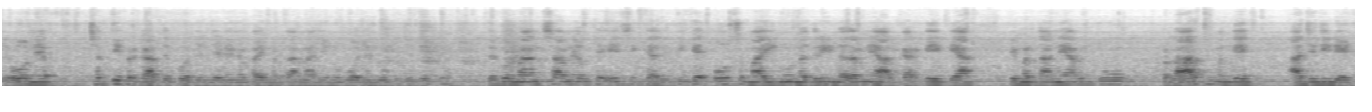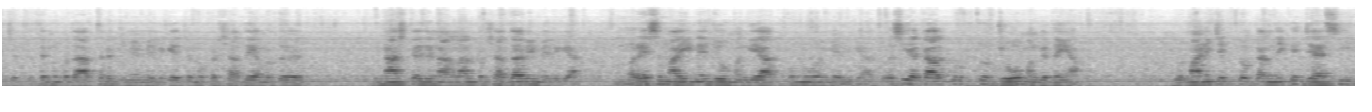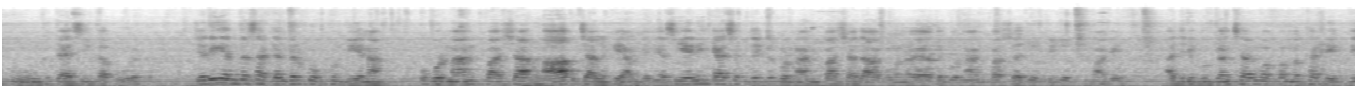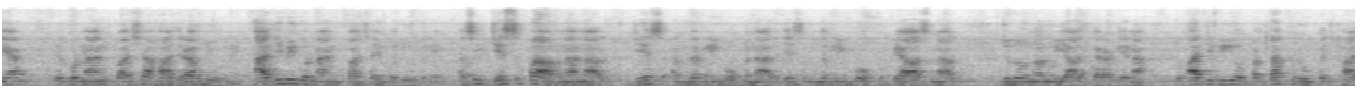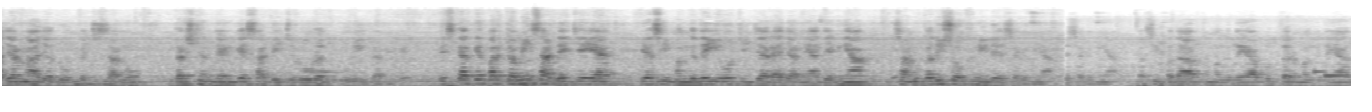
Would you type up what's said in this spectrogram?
ਤੇ ਉਹਨੇ 36 ਪ੍ਰਕਾਰ ਦੇ ਭੋਜਨ ਜਿਹੜੇ ਨੇ ਭਾਈ ਮਰਦਾਨਾ ਜੀ ਨੂੰ ਭੋਜਨ ਰੂਪ ਚ ਦਿੱਤੇ। ਤੇ ਗੁਰੂ ਨਾਨਕ ਸਾਹਿਬ ਨੇ ਉੱਥੇ ਇਹ ਸਿੱਖਿਆ ਦਿੱਤੀ ਕਿ ਉਸ ਮਾਈ ਨੂੰ ਨਦਰੀ ਨਜ਼ਰ ਨਿਹਾਲ ਕਰਕੇ ਕਿਹਾ ਕਿ ਮਰਦਾਨਿਆਂ ਵੀ ਤੂੰ ਪਦਾਰਥ ਮੰਗੇ ਅੱਜ ਦੀ ਡੇਟ 'ਚ ਤੈਨੂੰ ਪਦਾਰਥ ਜਿਵੇਂ ਮਿਲ ਗਏ, ਤੈਨੂੰ ਪ੍ਰਸ਼ਾਦੇ ਅੰਮ੍ਰਿਤ ਨਾਸ਼ਤੇ ਦੇ ਨਾਲ ਨਾਲ ਪ੍ਰਸ਼ਾਦਾ ਵੀ ਮਿਲ ਗਿਆ। ਔਰ ਇਸ ਮਾਈ ਨੇ ਜੋ ਮੰਗਿਆ, ਉਹਨੂੰ ਉਹ ਮਿਲ ਗਿਆ। ਤਾਂ ਅਸੀਂ ਅਕਾਲ ਪੁਰਖ ਤੋਂ ਜੋ ਮੰਗਦੇ ਆ ਗੁਰਬਾਣੀ ਚ ਤੋਂ ਕਹਿੰਦੀ ਕਿ ਜੈਸੀ ਭੂਖ, ਤੈਸੀ ਕਾ ਪੂਰਕ। ਜਿਹੜੀ ਅੰਦਰ ਸਾਡੇ ਅੰਦਰ ਭੁੱਖ ਹੁੰਦੀ ਹੈ ਨਾ, ਉਹ ਗੁਰੂ ਨਾਨਕ ਪਾਤਸ਼ਾਹ ਆਪ ਚੱਲ ਕੇ ਆਉਂਦੇ ਨੇ। ਅਸੀਂ ਇਹ ਨਹੀਂ ਕਹਿ ਸਕਦੇ ਕਿ ਗੁਰੂ ਨਾਨਕ ਪਾਤਸ਼ਾਹ ਦਾ ਆਗਮਨ ਹੋਇਆ ਤੇ ਗੁਰੂ ਨਾਨਕ ਪਾਤਸ਼ਾਹ ਜੋਤੀ ਜੋਤ ਸਮਾ ਗਏ। ਅੱਜ ਜਿਹੜੀ ਗੁਰੂ ਗ੍ਰੰਥ ਸਾਹਿਬ ਨੂੰ ਆਪਾਂ ਮੱਥਾ ਟੇਕਦੇ ਆ ਇਹ ਗੁਰੂ ਨਾਨਕ ਪਾਤਸ਼ਾਹ ਹਾਜ਼ਰਾ ਹਜ਼ੂਰ ਨੇ। ਅੱਜ ਵੀ ਗੁਰੂ ਨਾਨਕ ਪਾਤਸ਼ਾਹ ਹੀ ਮੌਜੂਦ ਨੇ। ਅਸੀਂ ਜਿਸ ਭਾਵਨਾ ਨਾਲ, ਜਿਸ ਅੰਦਰਲੀ ਹੋਬ ਨਾਲ, ਜਿਸ ਅੰਦਰਲੀ ਭੁੱਖ ਪਿਆਸ ਨਾਲ ਜਦੋਂ ਉਹਨਾਂ ਨੂੰ ਯਾਦ ਕਰਾਂਗੇ ਨਾ ਤਾਂ ਅੱਜ ਵੀ ਉਹ ਪ੍ਰਤੱਖ ਰੂਪ ਵਿੱਚ ਹਾਜ਼ਰ ਨਾਜ਼ਰ ਰੂਪ ਵਿੱਚ ਸਾਨੂੰ ਦਰਸ਼ਨ ਦੇਣਗੇ, ਸਾਡੀ ਜ਼ਰੂਰਤ ਪੂਰੀ ਕਰਨਗੇ। ਇਸ ਕਰਕੇ ਪਰ ਕਮੀ ਸਾਡੇ 'ਚ ਇਹ ਹੈ ਕਿ ਅਸੀਂ ਮੰਗਦੇ ਹੀ ਉਹ ਚੀਜ਼ਾਂ ਰਹਿ ਜਾਂਦੇ ਹਾਂ ਜਿਹੜੀਆਂ ਸਾਨੂੰ ਕਦੀ ਸੁੱਖ ਨਹੀਂ ਦੇ ਸਕਦੀਆਂ ਦੇ ਸਕਦੀਆਂ। ਅਸੀਂ ਪਦਾਰਥ ਮੰਗਦੇ ਹਾਂ, ਪੁੱਤਰ ਮੰਗਦੇ ਹਾਂ,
